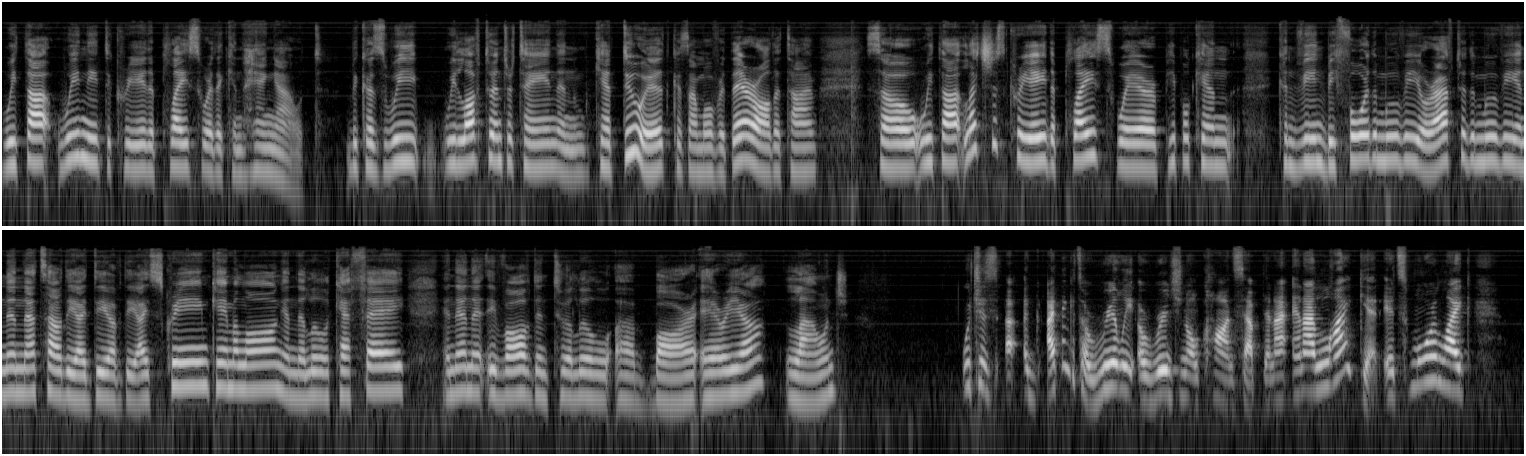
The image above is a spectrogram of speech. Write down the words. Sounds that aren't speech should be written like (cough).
we thought we need to create a place where they can hang out because we, we love to entertain and can't do it because I'm over there all the time. So we thought, let's just create a place where people can convened before the movie or after the movie, and then that's how the idea of the ice cream came along and the little cafe, and then it evolved into a little uh, bar area, lounge. Which is, uh, I think it's a really original concept, and I and I like it. It's more like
